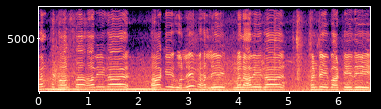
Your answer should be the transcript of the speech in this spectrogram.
ਪੰਥ ਖਾਲਸਾ ਆਵੇਗਾ ਆ ਕੇ ਹੋਲੇ ਮਹੱਲੇ ਮਨਾਵੇਗਾ। ਖੰਡੇ ਬਾਟੇ ਦੇ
